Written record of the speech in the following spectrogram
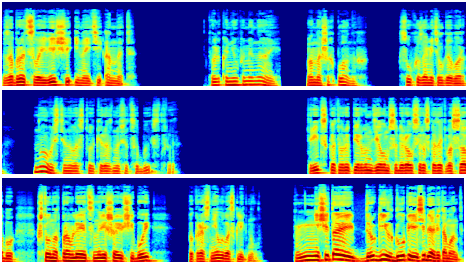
забрать свои вещи и найти Аннет. «Только не упоминай о наших планах», — сухо заметил Гавар. «Новости на Востоке разносятся быстро». Трикс, который первым делом собирался рассказать Васабу, что он отправляется на решающий бой, покраснел и воскликнул. «Не считай других глупее себя, Витамант.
